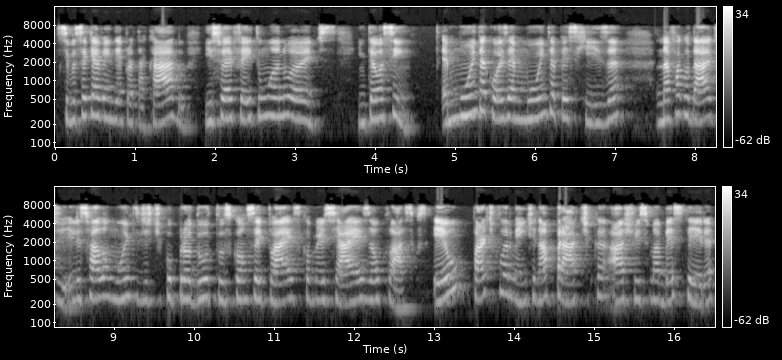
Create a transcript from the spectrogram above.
Se você quer vender para atacado, isso é feito um ano antes. Então, assim, é muita coisa, é muita pesquisa. Na faculdade, eles falam muito de tipo produtos conceituais, comerciais ou clássicos. Eu, particularmente, na prática, acho isso uma besteira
